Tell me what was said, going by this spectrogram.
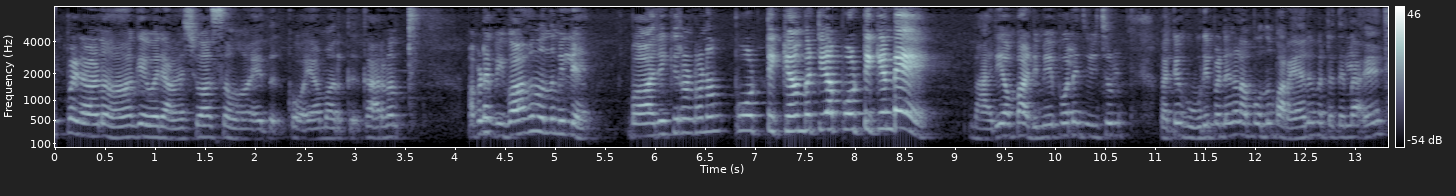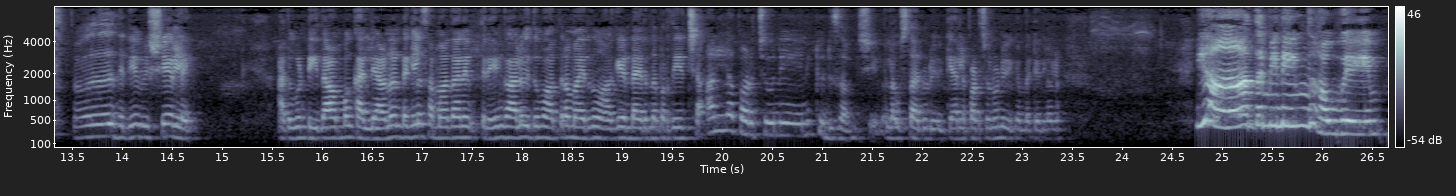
ഇപ്പോഴാണ് ആകെ ഒരു ആശ്വാസമായത് കോയാമാർക്ക്. കാരണം അവിടെ വിവാഹമൊന്നുമില്ലേ? ഭാര്യയ്ക്ക് രണ്ടെണ്ണം പൊട്ടിക്കാൻ പറ്റിയാ പൊട്ടിക്കണ്ടേ? ഭാര്യ ആകുമ്പോൾ അടിമയെ പോലെ ജീവിച്ചോളൂ. മറ്റേ ഹൂറി പെണ്ണുങ്ങളാകുമ്പോൾ ഒന്നും പറയാനും പറ്റത്തില്ല. ഏഹ് വലിയ വിഷയമല്ലേ? അതുകൊണ്ട് ഇതാകുമ്പം കല്യാണം ഉണ്ടെങ്കിൽ സമാധാനം. ഇത്രയും കാലം ഇത് മാത്രമായിരുന്നു ആകെ ഉണ്ടായിരുന്ന പ്രതീക്ഷ. അല്ല പഠിച്ചോനെ എനിക്കൊരു സംശയം. അല്ല ഉസ്താനോട് ചോദിക്കാം. അല്ല പഠിച്ചോനോട് ചോദിക്കാൻ പറ്റില്ലല്ലോ. ഈ ആദമിനെയും ഹൗവയെയും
